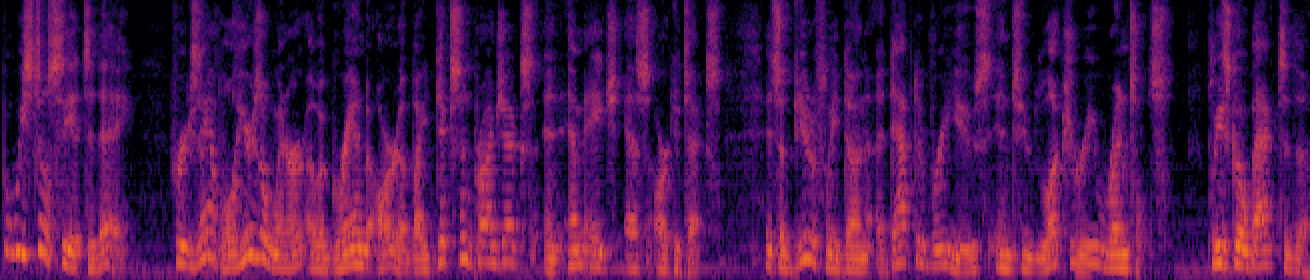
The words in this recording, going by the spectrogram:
but we still see it today. For example, here's a winner of a Grand ARDA by Dixon Projects and MHS Architects. It's a beautifully done adaptive reuse into luxury rentals. Please go back to the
